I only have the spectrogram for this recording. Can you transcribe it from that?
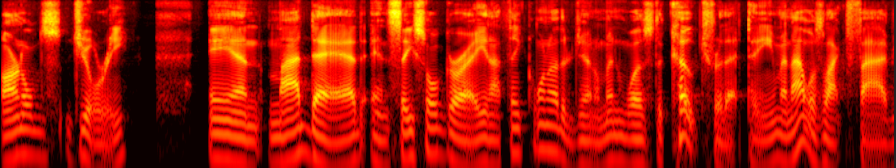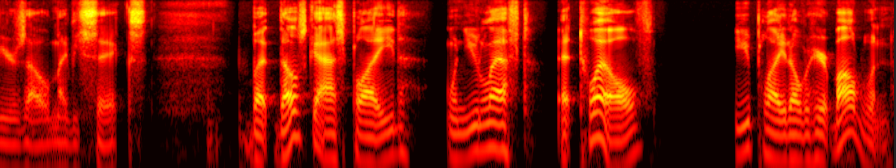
Arnold's Jewelry. And my dad and Cecil Gray, and I think one other gentleman was the coach for that team. And I was like five years old, maybe six. But those guys played when you left at twelve. You played over here at Baldwin,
